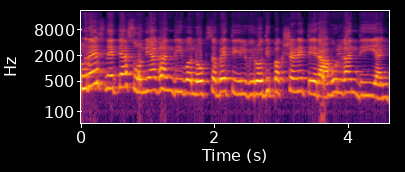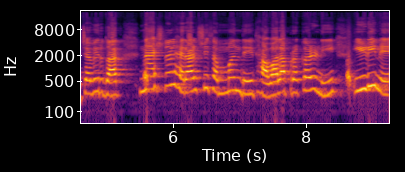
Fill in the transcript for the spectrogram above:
കോൺഗ്രസ് नेत्या सोनिया गांधी व लोकसभेतील विरोधी पक्षनेते राहुल गांधी यांच्या विरोधात नॅशनल हेराल्डशी संबंधित हवाला प्रकरणी ईडीने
